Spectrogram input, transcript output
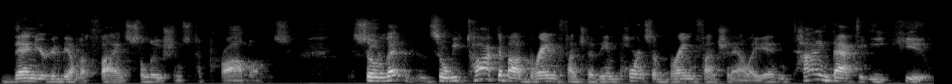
Then you're going to be able to find solutions to problems so let so we talked about brain function, the importance of brain functionality, and tying back to EQ.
